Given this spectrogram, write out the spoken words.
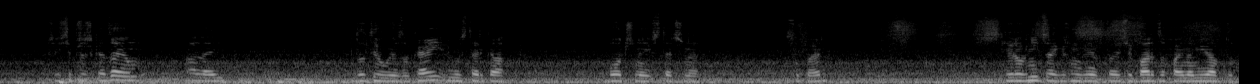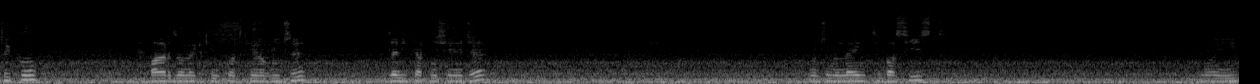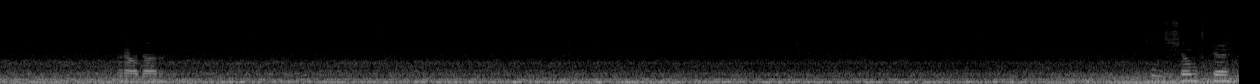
oczywiście przeszkadzają, ale do tyłu jest ok. Lusterka boczne i wsteczne super. Kierownica, jak już mówiłem, to jest bardzo fajna, miła w dotyku. Bardzo lekki układ kierowniczy. Delikatnie się jedzie. Włączymy lane keep assist. No i radar. Pięćdziesiątkę.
